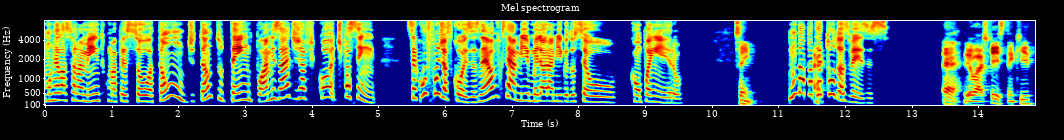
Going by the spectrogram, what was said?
um relacionamento com uma pessoa tão de tanto tempo, a amizade já ficou, tipo assim, você confunde as coisas, né? Óbvio que você é amigo, melhor amigo do seu companheiro. Sim. Não dá pra ter tudo às vezes. É, eu acho que é isso. Tem que.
